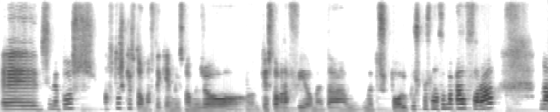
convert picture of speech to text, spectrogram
Ε, συνεπώς, αυτό σκεφτόμαστε κι εμείς, νομίζω, και στο γραφείο με, τα, με τους υπόλοιπους. Προσπαθούμε κάθε φορά να,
